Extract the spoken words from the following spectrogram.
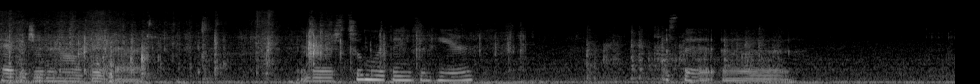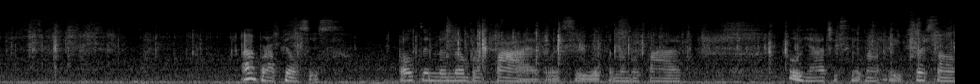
packaging and all that, guys. And there's two more things in here. What's that? Uh, eyebrow pencils. Both in the number five. Let's see what the number five. Oh, yeah, I just hit my the press on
